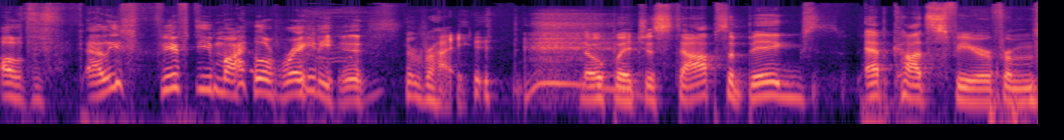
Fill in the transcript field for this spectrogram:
a f- at least 50 mile radius. Right. Nope, it just stops a big Epcot sphere from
